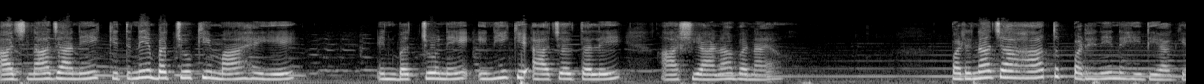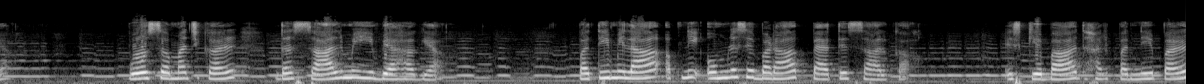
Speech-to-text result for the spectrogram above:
आज ना जाने कितने बच्चों की माँ है ये। इन बच्चों ने इन्हीं के आंचल तले आशियाना बनाया। पढ़ना चाहा तो पढ़ने नहीं दिया गया। वो समझकर दस साल में ही ब्याह गया। पति मिला अपनी उम्र से बड़ा पैंतीस साल का। इसके बाद हर पन्ने पर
